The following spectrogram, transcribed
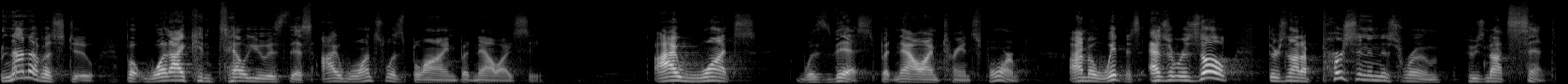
None of us do. But what I can tell you is this I once was blind, but now I see. I once was this, but now I'm transformed. I'm a witness. As a result, there's not a person in this room who's not sent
